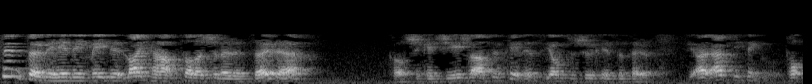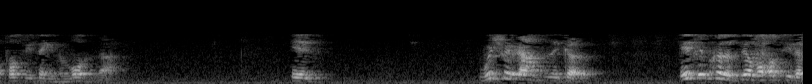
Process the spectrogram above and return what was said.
Since over here they made it like a Hatzalah Shalom Torah. See, I actually think, possibly think even more than that, is which way round does it go? Is it because of Dilma Otzi the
